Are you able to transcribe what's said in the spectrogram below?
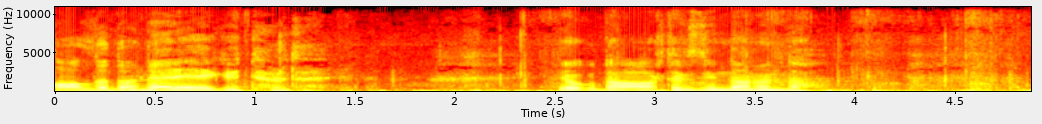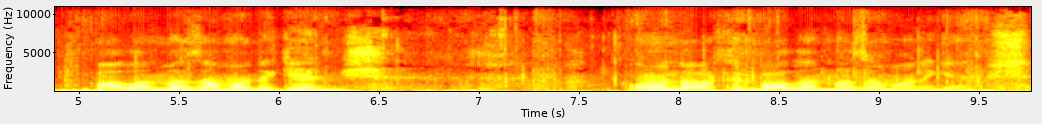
aldı da nereye götürdü. Yok daha artık zindanın da bağlanma zamanı gelmiş. Onun da artık bağlanma zamanı gelmiş.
